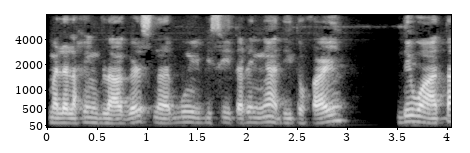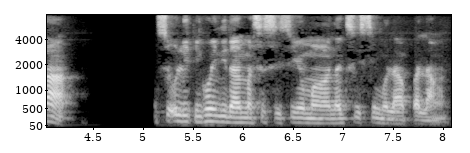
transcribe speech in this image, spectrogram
malalaking vloggers na bumibisita rin nga dito kay Diwata. So ulitin ko, hindi na masisisi yung mga nagsisimula pa lang.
